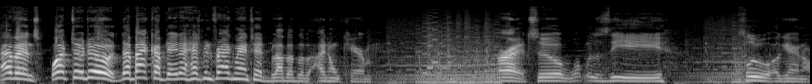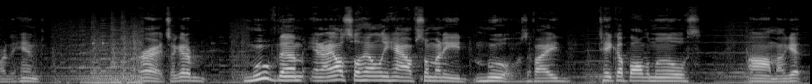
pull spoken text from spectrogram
Evans, what to do? The backup data has been fragmented. Blah, blah, blah. I don't care. Alright, so what was the clue again, or the hint? Alright, so I gotta move them, and I also only have so many moves. If I take up all the moves, um, I get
